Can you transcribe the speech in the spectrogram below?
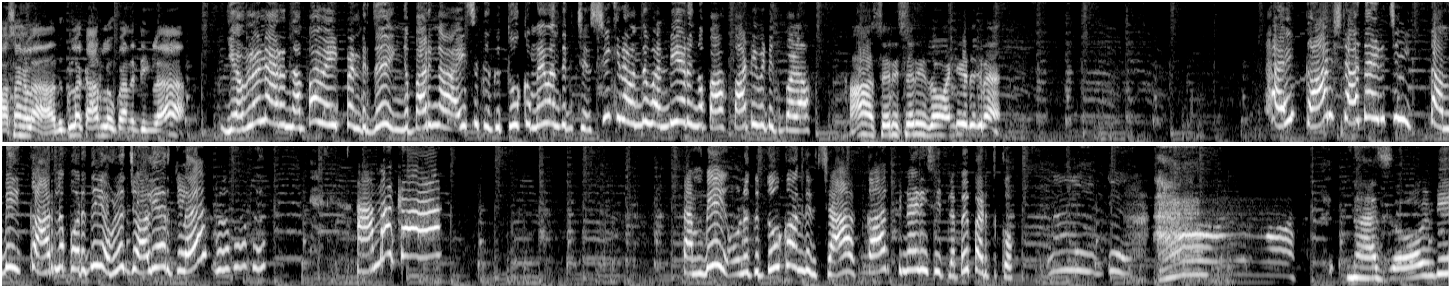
பசங்களா அதுக்குள்ள கார்ல உட்காந்துட்டீங்களா எவ்வளவு நேரம் தான்ப்பா வெயிட் பண்றது? இங்க பாருங்க ஐஸுக்கு தூக்கமே வந்துருச்சு. சீக்கிரம் வந்து வண்டி எடுங்கப்பா. பாட்டி வீட்டுக்கு போலாம். ஆ சரி சரி இதோ வண்டி எடுக்கிறேன். தம்பி கார்ல போறது எவ்வளவு ஜாலியா இருக்குல்ல? தம்பி உனக்கு தூக்கம் வந்துருச்சா? கார் பின்னாடி சீட்ல போய் படுத்துக்கோ. நான் சோம்பி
